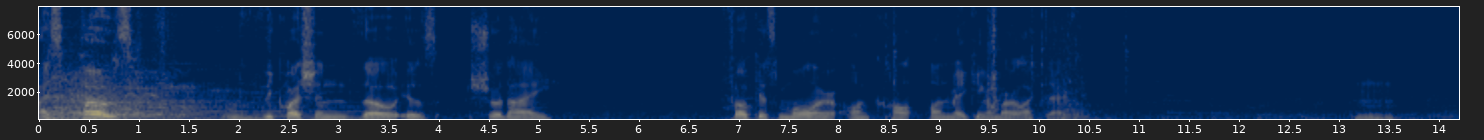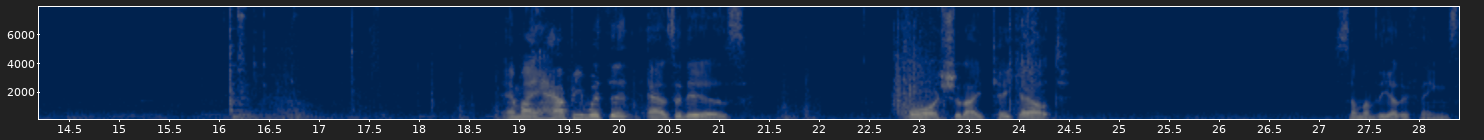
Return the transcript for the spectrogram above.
I suppose the question, though, is should I focus more on call, on making a Murloc deck? Hmm. Am I happy with it as it is? Or should I take out some of the other things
